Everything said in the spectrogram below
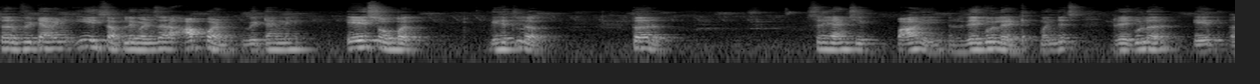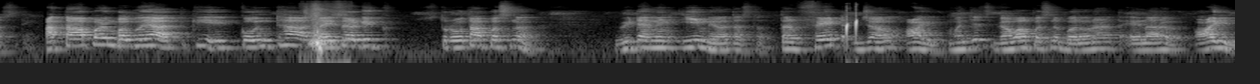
तर व्हिटॅमिन ई सप्लिमेंट जर आपण व्हिटॅमिन ए सोबत घेतलं तर स्त्रियांची पाळी रेग्युलेट म्हणजेच रेग्युलर येत असते. आता आपण बघूयात की कोणत्या नैसर्गिक स्त्रोतापासून व्हिटॅमिन ई मिळत असतं. तर फेट जम ऑइल म्हणजेच गव्हापासून बनवण्यात येणारं ऑइल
